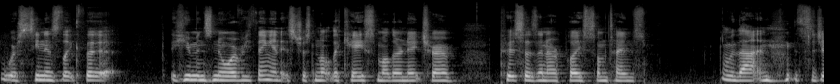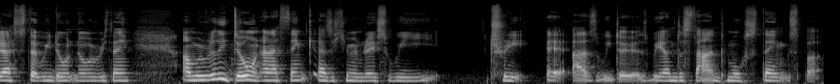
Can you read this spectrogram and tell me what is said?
we're seen as like the humans know everything and it's just not the case. Mother Nature puts us in our place sometimes with that and suggests that we don't know everything. And we really don't. And I think as a human race, we treat it as we do, as we understand most things, but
